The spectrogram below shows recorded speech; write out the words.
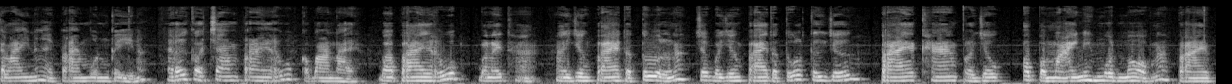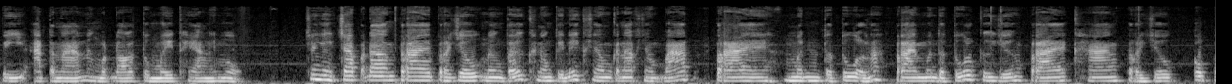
កន្លែងហ្នឹងឲ្យប្រែមុនគេណាឬក៏ចាំប្រែរូបក៏បានដែរបើប្រែរូបបើន័យថាហើយយើងប្រែទទួលណាចឹងបើយើងប្រែទទួលគឺយើងប្រែខាងប្រយោគឧបមានេះមុនមកណាប្រែពីអត្តនានឹងមកដល់ទុមេធាំងនេះមកចឹងយើងចាប់ផ្ដើមប្រែប្រយោគនឹងទៅក្នុងទីនេះខ្ញុំកណាខ្ញុំបាទប្រែមិនទទួលណាប្រែមិនទទួលគឺយើងប្រែខាងប្រយោគឧប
